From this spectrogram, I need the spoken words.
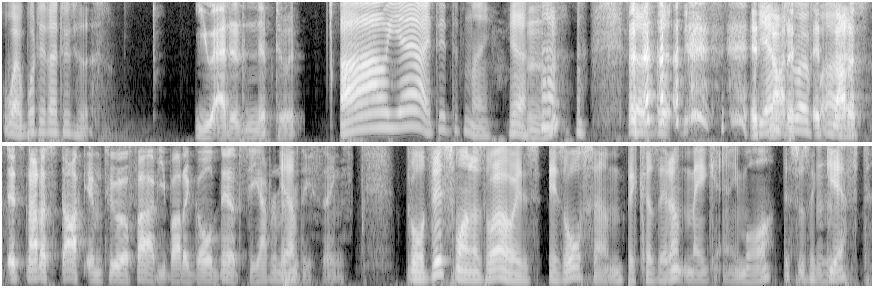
well, what did I do to this? You added a nib to it. Oh yeah, I did, didn't I? Yeah. Mm-hmm. so the, the, it's the not a it's not a it's not a stock M205. You bought a gold nib. See, I remember yep. these things well, this one as well is is awesome because they don't make it anymore. This was a mm-hmm. gift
